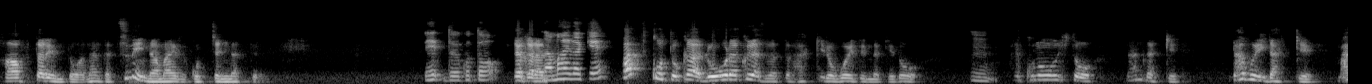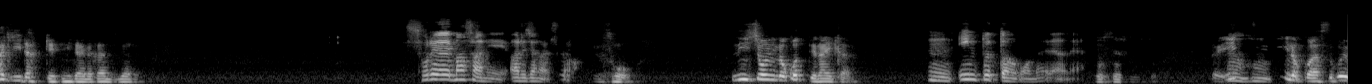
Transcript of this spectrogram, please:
ハーフタレントはなんか常に名前がごっちゃになってる。え、どういうこと？だから、名前だけ？マツコとかローラクラスだったらはっきり覚えてんだけど、うん。この人、なんだっけ、ラブリーだっけ、マギーだっけ？みたいな感じになる。それまさにあれじゃないですか。そう。印象に残ってないから。うん。インプットの問題だよね。そうそうそうそう。ういんうん。いの子はすごい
